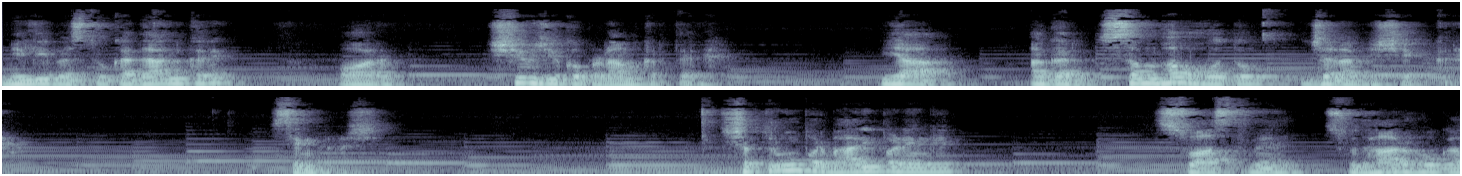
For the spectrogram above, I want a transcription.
नीली वस्तु का दान करें और शिव जी को प्रणाम करते रहें। या अगर संभव हो तो जलाभिषेक करें। सिंह राशि। शत्रुओं पर भारी पड़ेंगे। स्वास्थ्य में सुधार होगा,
